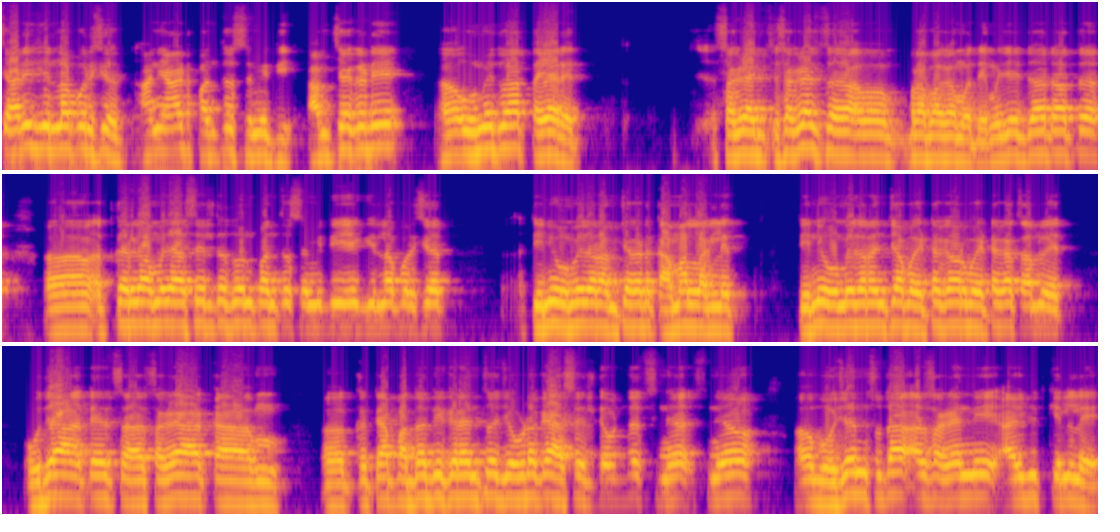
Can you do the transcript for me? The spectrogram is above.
चारही जिल्हा परिषद आणि आठ पंचायत समिती आमच्याकडे उमेदवार तयार आहेत. सगळ्यांच्या सगळ्याच प्रभागामध्ये. म्हणजे जर आता अतकरगावमध्ये असेल तर दोन पंचायत समिती एक जिल्हा परिषद तिन्ही उमेदवार आमच्याकडे कामाला लागलेत. तिन्ही उमेदवारांच्या बैठकावर बैठका चालू आहेत. उद्या ते सगळ्या का- त्या पदाधिकाऱ्यांचं जेवढं काय असेल तेवढं स्नेह स्नेह भोजन सुद्धा सगळ्यांनी आयोजित केलेलं आहे.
